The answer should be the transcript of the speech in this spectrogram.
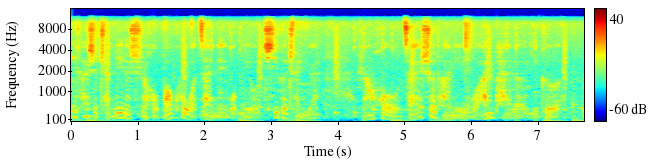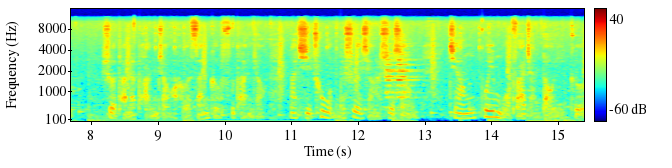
一开始成立的时候，包括我在内，我们有七个成员，然后在社团里，我安排了一个。社团的团长和三个副团长。那起初我们的设想是想将规模发展到一个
